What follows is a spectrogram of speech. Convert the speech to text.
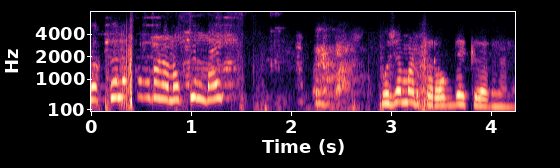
ಪಕ್ಕದಲ್ಲಿ ನಾನು ಹೋಗ್ತೀನಿ ಬಾಯ್ ಪೂಜೆ ಮಾಡ್ತಾರೆ ಹೋಗ್ಬೇಕು ಇವಾಗ ನಾನು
